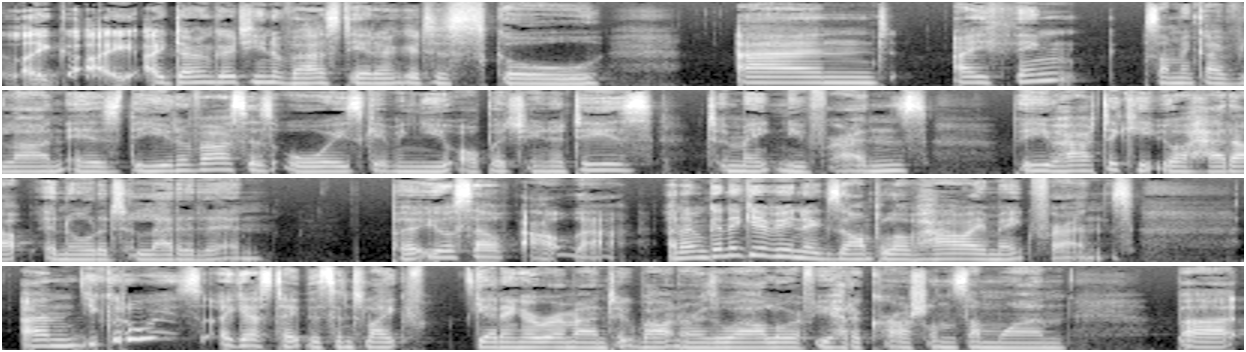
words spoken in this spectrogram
Like, I, I don't go to university, I don't go to school. And I think something I've learned is the universe is always giving you opportunities to make new friends, but you have to keep your head up in order to let it in. Put yourself out there. And I'm going to give you an example of how I make friends. And you could always, I guess, take this into like getting a romantic partner as well, or if you had a crush on someone. But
